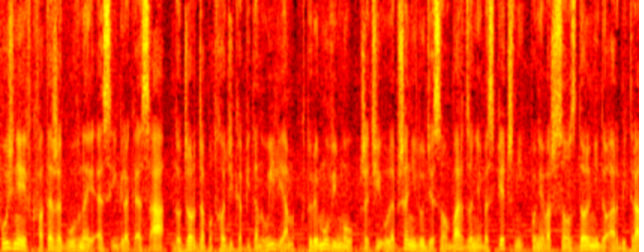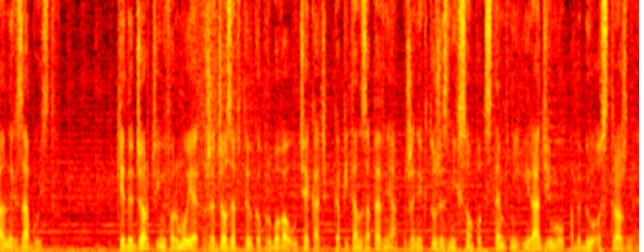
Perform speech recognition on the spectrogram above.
Później w kwaterze głównej SYSA do George'a podchodzi kapitan William, który mówi mu, że ci ulepszeni ludzie są bardzo niebezpieczni, ponieważ są zdolni do arbitralnych zabójstw. Kiedy George informuje, że Joseph tylko próbował uciekać, kapitan zapewnia, że niektórzy z nich są podstępni i radzi mu, aby był ostrożny.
